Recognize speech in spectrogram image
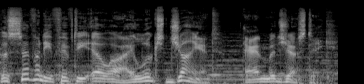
The 750 Li looks giant and majestic.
